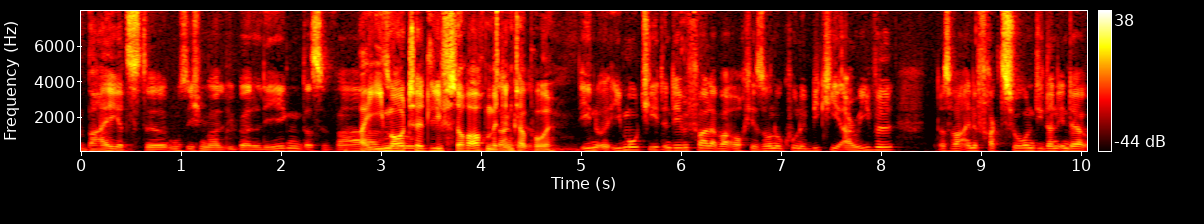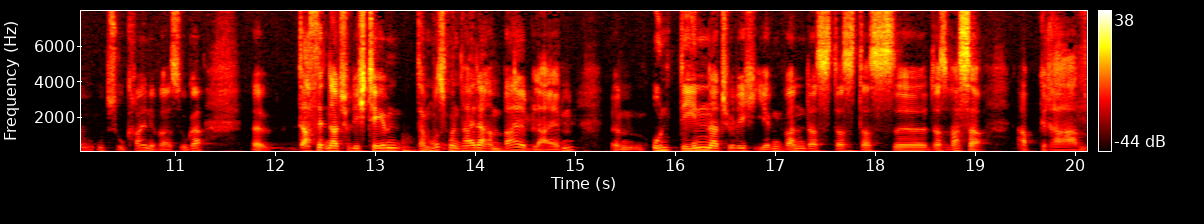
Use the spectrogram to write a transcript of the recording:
bei, jetzt äh, muss ich mal überlegen, das war. Bei Emoted so, lief es doch auch mit danke, Interpol. Emoted in dem Fall, aber auch hier Sono Konebiki Arrival, das war eine Fraktion, die dann in der, ups, Ukraine war es sogar, äh, das sind natürlich Themen, da muss man leider am Ball bleiben ähm, und denen natürlich irgendwann das, das, das, äh, das Wasser abgraben,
